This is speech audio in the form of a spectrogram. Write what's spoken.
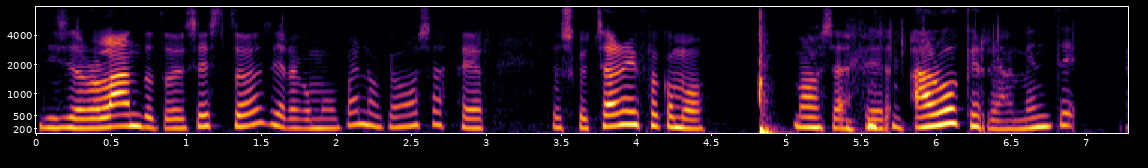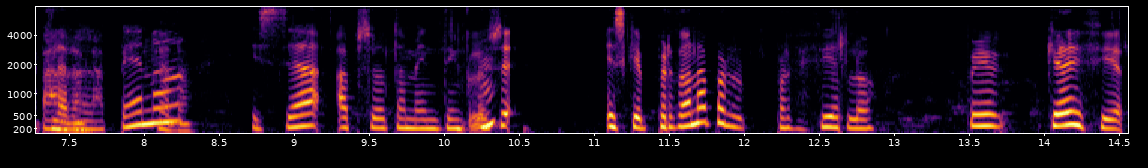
DJ Rolando, todos estos. Y era como, bueno, ¿qué vamos a hacer? Lo escucharon y fue como, vamos a hacer algo que realmente valga Claro, la pena claro. y sea absolutamente incluso. Es que, perdona por, por decirlo, pero quiero decir,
